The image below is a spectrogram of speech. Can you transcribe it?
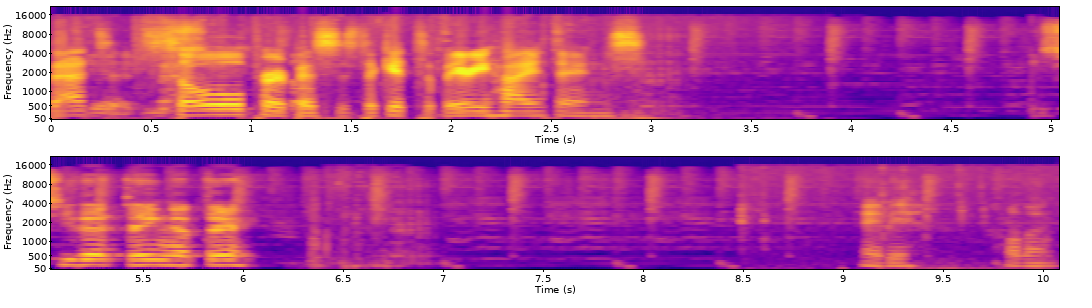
that's Yeah, it's- sole purpose, is to get to very high things. See that thing up there? Maybe. Hold on.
